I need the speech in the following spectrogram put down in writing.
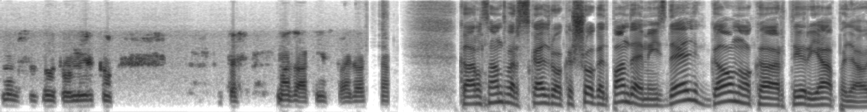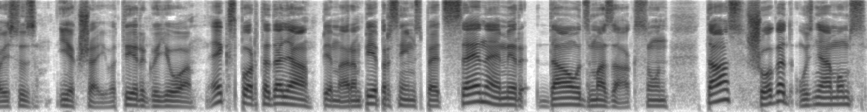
mums uz doto mirkli tas mazāk iespējams. Kārls Antvers skaidro, ka šogad pandēmijas dēļ galvenokārt ir jāpaļaujas uz iekšējo tirgu, jo eksporta daļā, piemēram, pieprasījums pēc sēnēm ir daudz mazāks, un tās šogad uzņēmums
